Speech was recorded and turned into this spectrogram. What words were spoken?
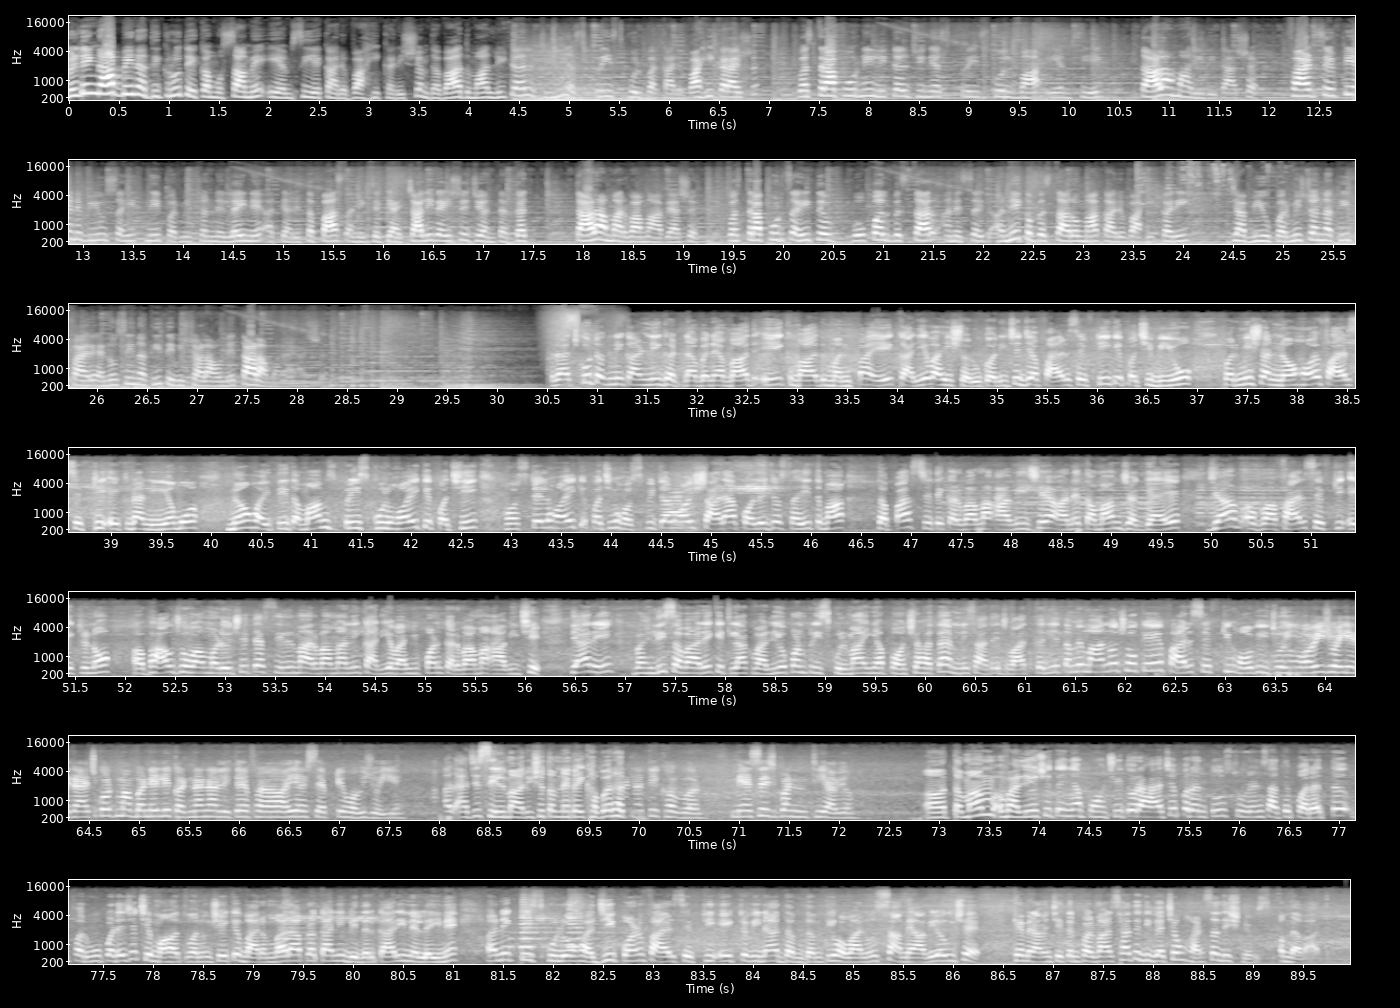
બિલ્ડિંગના બિન અધિકૃત એકમો સામે એએમસીએ કાર્યવાહી કરી છે. અમદાવાદમાં લિટલ જીનિયસ પ્રી સ્કૂલ પર કાર્યવાહી કરાઈ છે. વસ્ત્રાપુરની લિટલ જીનિયસ પ્રી સ્કૂલમાં એએમસીએ તાળા મારી દીધા છે. ફાયર સેફટી અને બીયુ સહિતની પરમિશનને લઈને અત્યારે તપાસ અનેક જગ્યાએ ચાલી રહી છે, જે અંતર્ગત તાળા મારવામાં આવ્યા છે. વસ્ત્રાપુર સહિત બોપલ વિસ્તાર અને સહિત અનેક વિસ્તારોમાં કાર્યવાહી કરી, જ્યાં બીયુ પરમિશન નથી, ફાયર એનઓસી નથી, તેવી શાળાઓને તાળા મરાયા રાજકોટ અગ્નિકાંડની ઘટના બન્યા બાદ એક બાદ મનપાએ કાર્યવાહી શરૂ કરી છે, જ્યાં ફાયર સેફટી કે પછી બીયુ પરમિશન ન હોય, ફાયર સેફટી એક્ટના નિયમો ન હોય, તે તમામ પ્રી સ્કૂલ હોય કે પછી હોસ્ટેલ હોય કે પછી હોસ્પિટલ હોય, શાળા, કોલેજો સહિતમાં તપાસ છે તે કરવામાં આવી છે અને તમામ જગ્યાએ જ્યાં ફાયર સેફટી એક્ટનો અભાવ જોવા મળ્યો છે, ત્યાં સીલ મારવામાંની કાર્યવાહી પણ કરવામાં આવી છે. ત્યારે વહેલી સવારે કેટલાક વાલીઓ પણ પ્રી સ્કૂલમાં અહીંયા પહોંચ્યા હતા, એમની સાથે જ વાત કરીએ. તમે માનો છો કે ફાયર સેફટી હોવી જોઈએ? હોવી જોઈએ. રાજકોટમાં બનેલી ઘટનાના લીધે ફાયર સેફટી હોવી જોઈએ. આ- આજે સીલ માર્યું છે. તમને કંઈ ખબર હતી? નથી ખબર. મેસેજ પણ નથી આવ્યો. તમામ વાલીઓ છે તે અહીંયા પહોંચી તો રહ્યા છે પરંતુ સ્ટુડન્ટ સાથે પરત ફરવું પડે છે. જે મહત્વનું છે કે વારંવાર આ પ્રકારની બેદરકારીને લઈને અનેક સ્કૂલો હજી પણ ફાયર સેફટી એક્ટ વિના ધમધમતી હોવાનું સામે આવી રહ્યું છે. કેમેરામેન ચેતન પરમાર સાથે દિવ્યા ચૌહાણ સંદેશ ન્યૂઝ અમદાવાદ.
